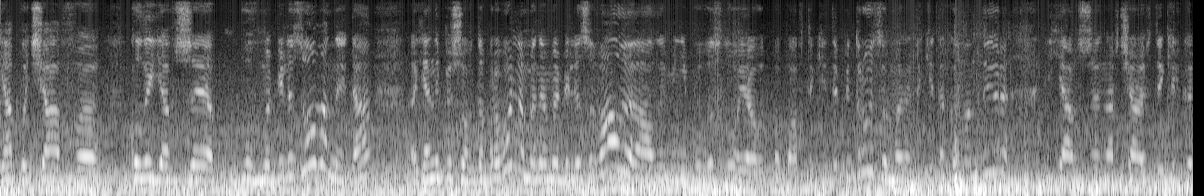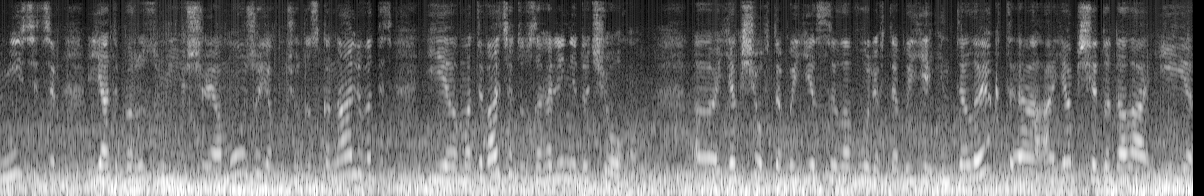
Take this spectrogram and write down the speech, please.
Я почав, е, коли я вже був мобілізований, да, я не пішов добровольно, мене мобілізували, але мені повезло, я от попав в такий то підрозділ, у мене такі то командири, я вже навчаюсь декілька місяців, я тепер розумію, що я можу, я хочу досконалюватись, і мотивація тут взагалі ні до чого. Е, Якщо в тебе є сила волі, в тебе є інтелект, е, а я б ще додала і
